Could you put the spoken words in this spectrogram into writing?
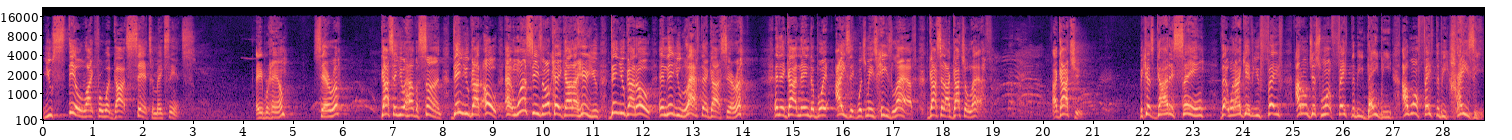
you still like for what God said to make sense. Abraham, Sarah, God said you'll have a son. Then you got old. At one season, okay, God, I hear you. Then you got old, and then you laughed at God, Sarah. And then God named the boy Isaac, which means he's laughed. God said, I got your laugh. I got you. Because God is saying that when I give you faith, I don't just want faith to be baby, I want faith to be crazy.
